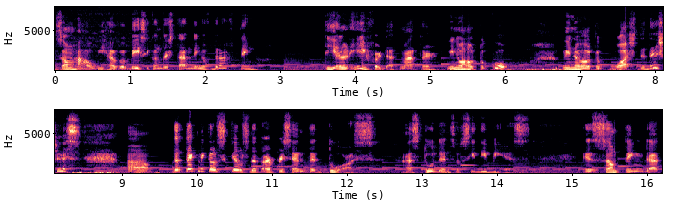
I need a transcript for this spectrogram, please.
Somehow, we have a basic understanding of drafting. TLE for that matter. We know how to cook. We know how to wash the dishes. Uh, the technical skills that are presented to us as students of CDBS is something that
